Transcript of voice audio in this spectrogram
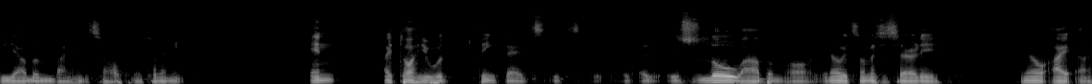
the album by himself. That's what I mean. And I thought he would think that it's it's a, a slow album, or you know, it's not necessarily, you know, I uh,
